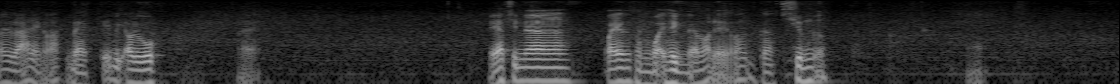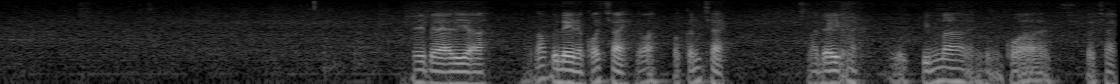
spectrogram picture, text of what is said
Cái giá để các bác để thiết bị audio. Đấy. để em xin uh, quay cái phần ngoại hình để nó để các bác chiêm nữa. Đây về thì uh, góc bên đây là có chảy các bạn, có cấn chảy. Và đây nữa này cái phím à, uh, này cũng có có chảy.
